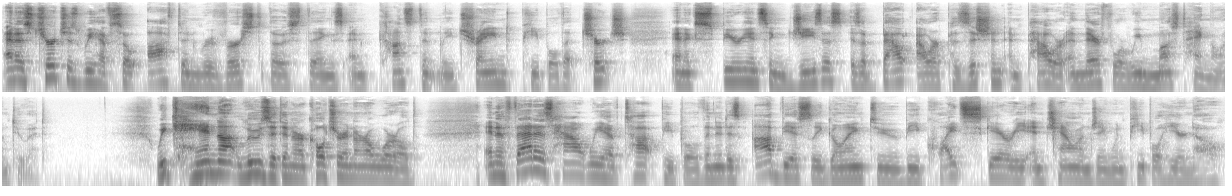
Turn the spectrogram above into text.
And as churches, we have so often reversed those things and constantly trained people that church and experiencing Jesus is about our position and power, and therefore we must hang on to it. We cannot lose it in our culture and in our world. And if that is how we have taught people, then it is obviously going to be quite scary and challenging when people hear no.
